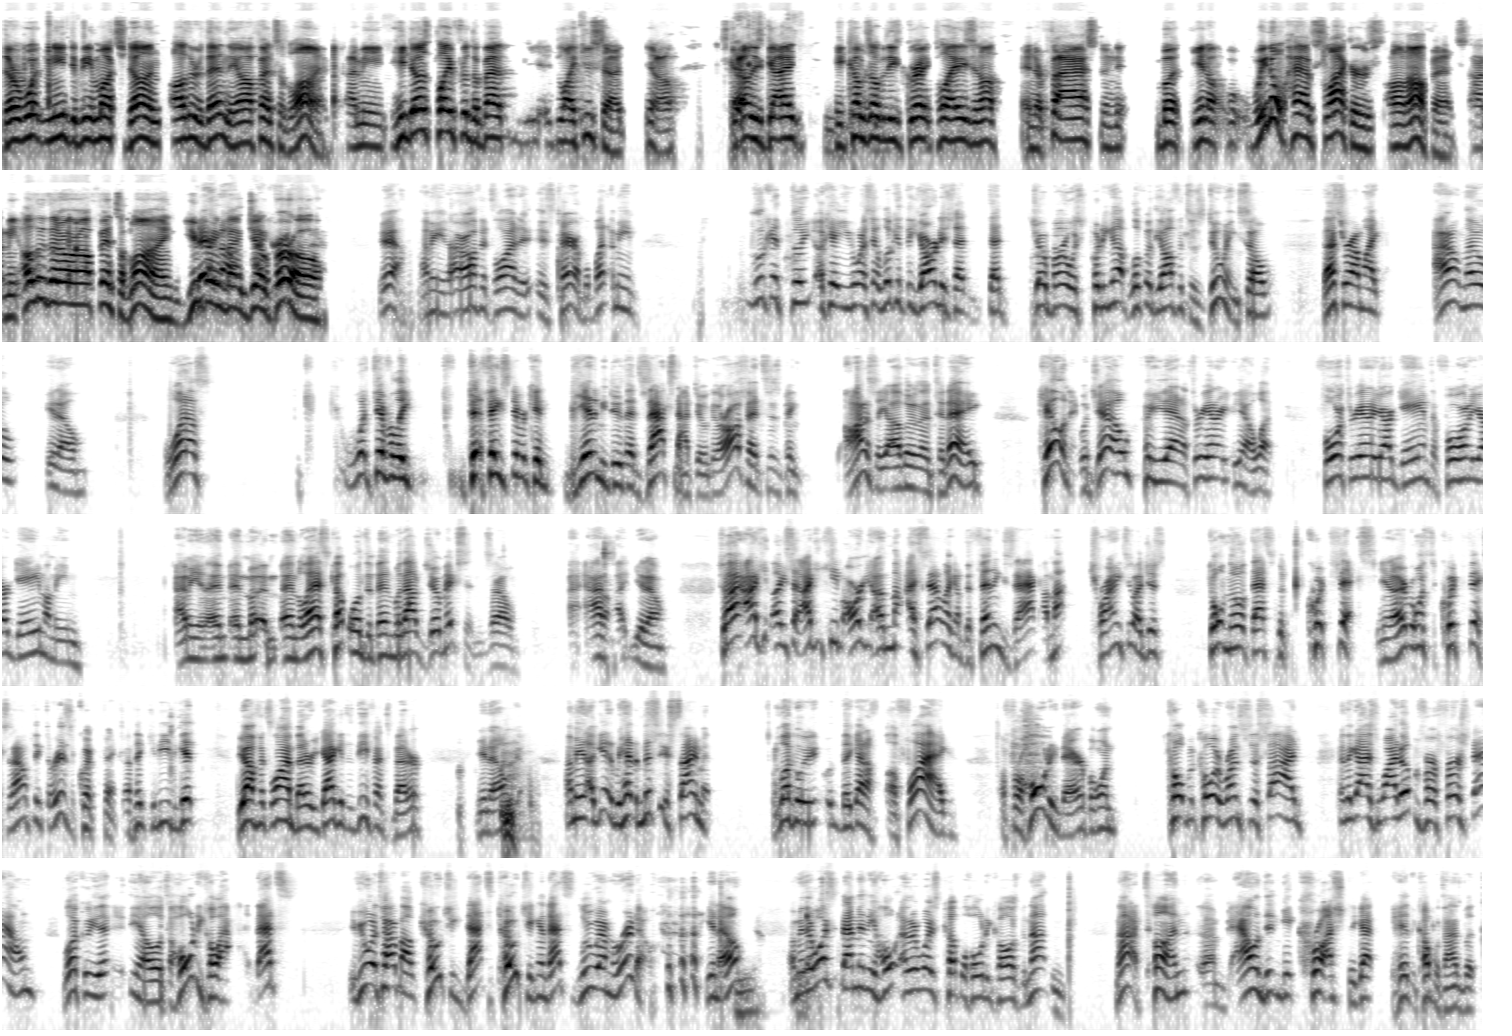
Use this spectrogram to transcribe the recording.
there wouldn't need to be much done other than the offensive line. I mean, he does play for the bet, like you said. You know, he's got all these guys. He comes up with these great plays and all, and they're fast. And but you know, we don't have slackers on offense. I mean, other than our offensive line, you yeah, bring no, back Joe Burrow. Yeah, I mean, our offensive line is terrible. But I mean, look at the okay. You want to say look at the yardage that that Joe Burrow was putting up. Look what the offense was doing. So that's where I'm like, I don't know you know, what else? What differently things different can Bieniemy do that Zac's not doing? Because our offense has been honestly, other than today, killing it with Joe. He had a 300, you know, what four 300 yard games, a 400 yard game. I mean, I mean, and and and the last couple ones have been without Joe Mixon. So I, I don't, I, you know, so I, I like I said, I can keep arguing. Not, I sound like I'm defending Zac. I'm not trying to. I just don't know if that's the quick fix. You know, everyone wants a quick fix, and I don't think there is a quick fix. I think you need to get the offensive line better. You got to get the defense better. You know, hmm. I mean, again, we had a missing assignment. Luckily, they got a, a flag for holding there, but when Colt McCoy runs to the side and the guy's wide open for a first down, luckily, you know, it's a holding call. That's if you want to talk about coaching, that's coaching, and that's Lou Anarumo. you know, hmm. I mean, there wasn't that many hold. There was a couple holding calls, but nothing not a ton. Um, Allen didn't get crushed; he got hit a couple times, but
